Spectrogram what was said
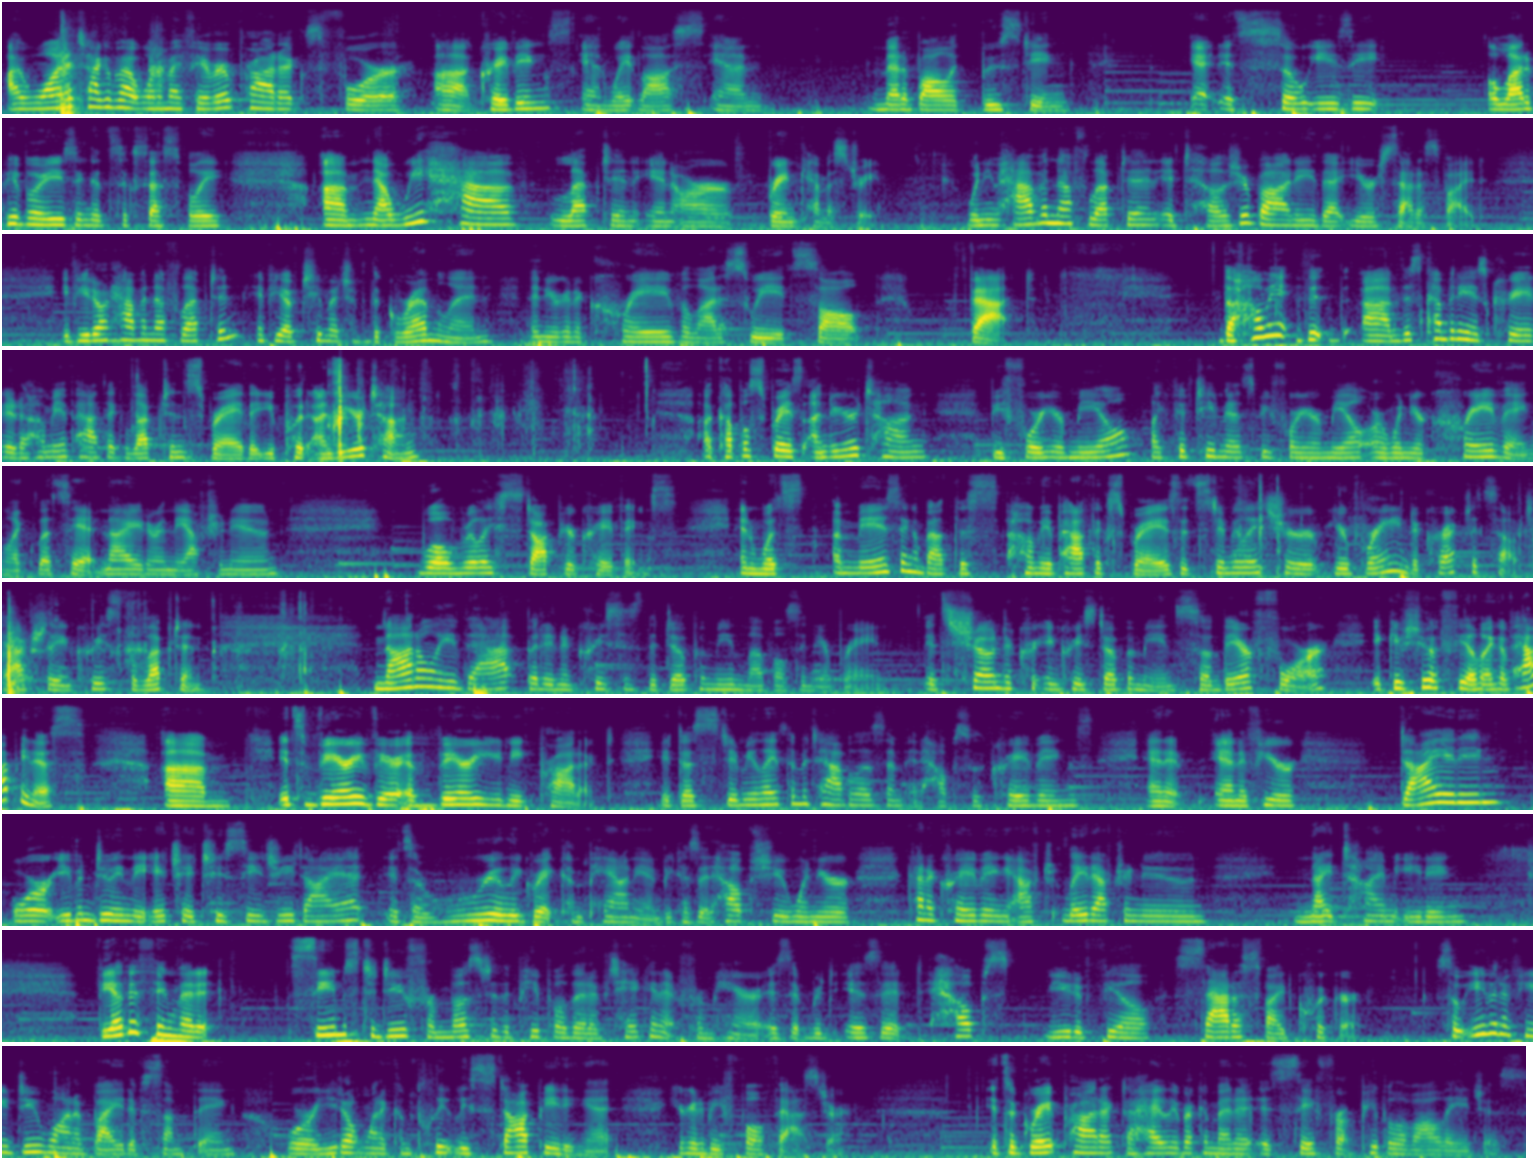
I want to talk about one of my favorite products for uh, cravings and weight loss and metabolic boosting. It's so easy. A lot of people are using it successfully. Um, now we have leptin in our brain chemistry. When you have enough leptin, it tells your body that you're satisfied. If you don't have enough leptin, if you have too much of the ghrelin, then you're going to crave a lot of sweets, salt, fat the home, the, um, this company has created a homeopathic leptin spray that you put under your tongue. A couple sprays under your tongue before your meal, like 15 minutes before your meal, or when you're craving, like let's say at night or in the afternoon, will really stop your cravings. And what's amazing about this homeopathic spray is it stimulates your, your brain to correct itself, to actually increase the leptin. Not only that, but it increases the dopamine levels in your brain. It's shown to increase dopamine, so therefore, it gives you a feeling of happiness. Um, it's very, very, a very unique product. It does stimulate the metabolism, it helps with cravings, and, it, and if you're dieting or even doing the HA2CG diet, it's a really great companion because it helps you when you're kind of craving after late afternoon, nighttime eating. The other thing that it seems to do for most of the people that have taken it from here is it, is it helps you to feel satisfied quicker. So even if you do want a bite of something or you don't want to completely stop eating it, you're going to be full faster. It's a great product. I highly recommend it. It's safe for people of all ages.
